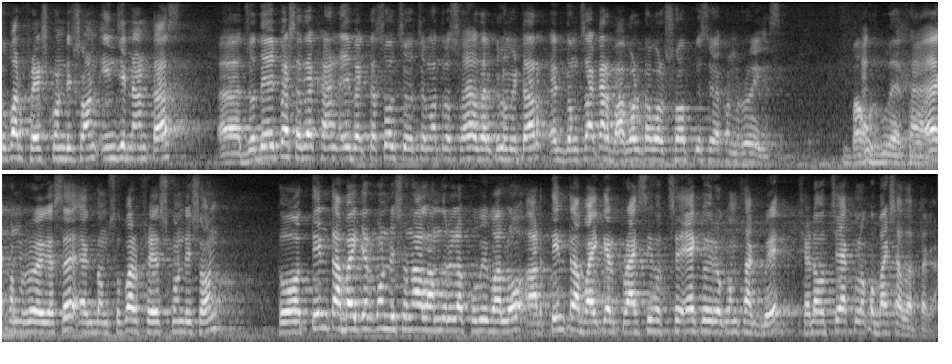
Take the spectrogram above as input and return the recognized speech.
super fresh condition engine untouch যদি এই পাশে দেখান এই বাইকটা চলছে হচ্ছে মাত্র ছয় হাজার কিলোমিটার একদম চাকার বাবল টাবল সব কিছু এখন রয়ে গেছে। বাবুলগুলো হ্যাঁ এখন রয়ে গেছে একদম সুপার ফ্রেশ কন্ডিশন তো তিনটা বাইকের কন্ডিশন আলহামদুলিল্লাহ খুবই ভালো আর তিনটা বাইকের প্রাইসই হচ্ছে একই রকম থাকবে সেটা হচ্ছে এক লক্ষ বাইশ হাজার টাকা।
